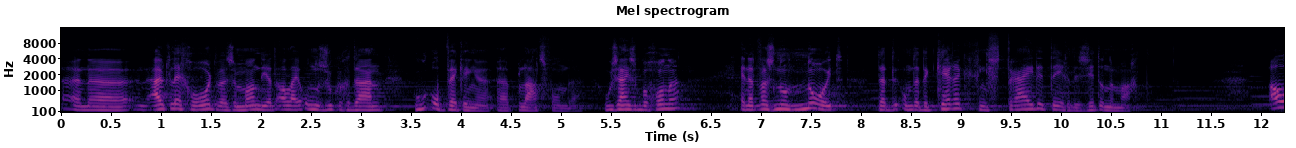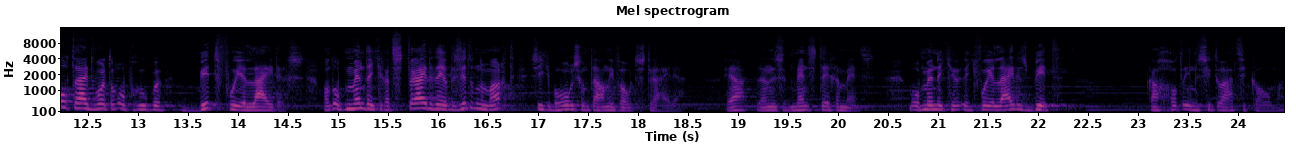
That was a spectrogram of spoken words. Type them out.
een, uh, een uitleg gehoord, was een man die had allerlei onderzoeken gedaan hoe opwekkingen uh, plaatsvonden. Hoe zijn ze begonnen? En dat was nog nooit dat omdat de kerk ging strijden tegen de zittende macht. Altijd wordt er opgeroepen, bid voor je leiders. Want op het moment dat je gaat strijden tegen de zittende macht, zit je op horizontaal niveau te strijden. Ja, dan is het mens tegen mens. Maar op het moment dat je, dat je voor je leiders bidt, kan God in de situatie komen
